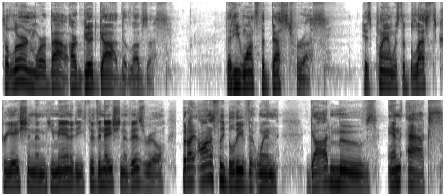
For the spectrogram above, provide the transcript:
to learn more about our good God that loves us, that He wants the best for us. His plan was to bless creation and humanity through the nation of Israel. But I honestly believe that when God moves and acts,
